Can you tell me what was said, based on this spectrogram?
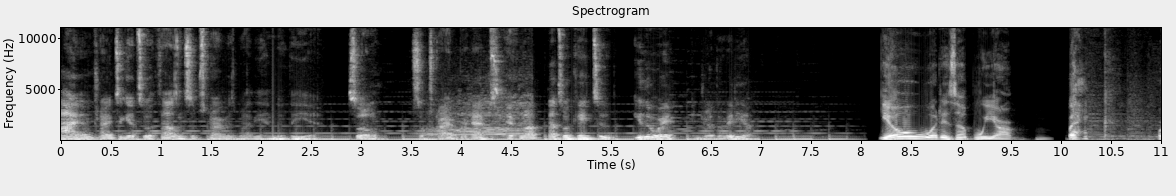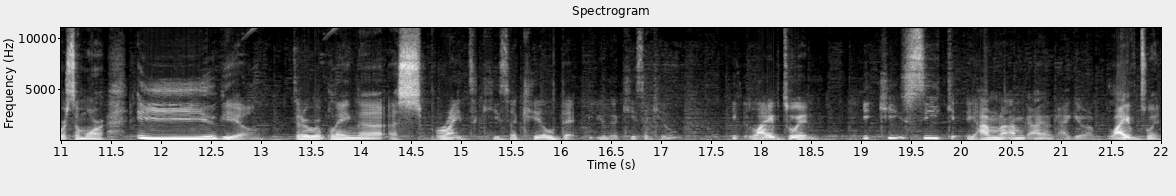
I am trying to get to a thousand subscribers by the end of the year. So subscribe perhaps. If not, that's okay too. Either way, enjoy the video. Yo, what is up? We are back for some more Yu-Gi-Oh! Today we're playing a, a Spright Kisa Kill deck. Either Ki-sikil? Live Twin. Kisa I'm, I'm, I, I give up. Live Twin.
